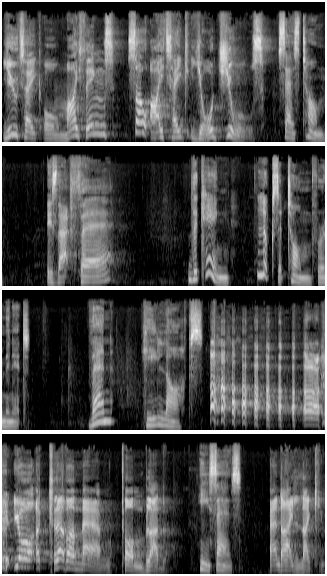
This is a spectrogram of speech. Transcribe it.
You take all my things, so I take your jewels, says Tom. Is that fair? The king looks at Tom for a minute. Then he laughs. You're a clever man, Tom Blood. He says. And I like you.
